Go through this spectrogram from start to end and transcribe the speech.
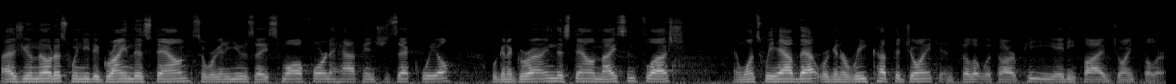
As you'll notice, we need to grind this down, so we're going to use a small four and a half inch Zec wheel. We're going to grind this down nice and flush, and once we have that, we're going to recut the joint and fill it with our PE85 joint filler.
